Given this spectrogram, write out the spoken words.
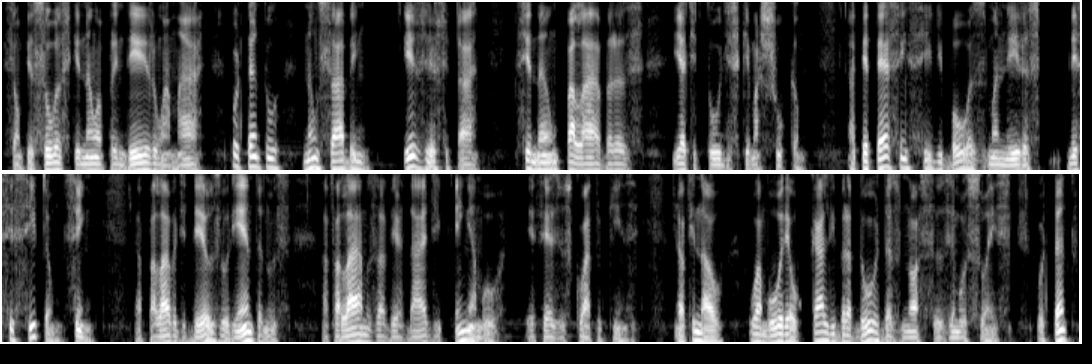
São pessoas que não aprenderam a amar, portanto, não sabem exercitar senão palavras e atitudes que machucam. Apetecem-se de boas maneiras, necessitam, sim. A palavra de Deus orienta-nos a falarmos a verdade em amor. Efésios 4,15. Afinal, o amor é o calibrador das nossas emoções. Portanto,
